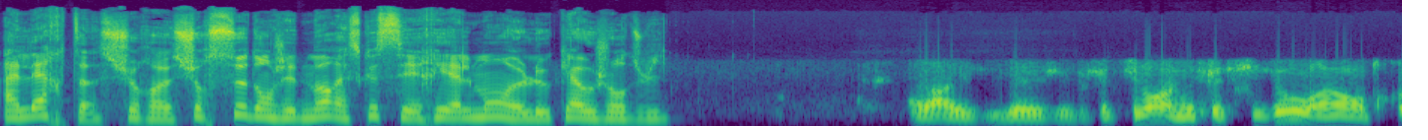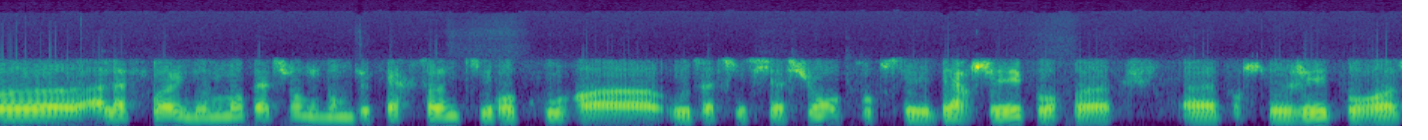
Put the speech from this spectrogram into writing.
alertent sur, euh, sur ce danger de mort. Est-ce que c'est réellement euh, le cas aujourd'hui? Alors, il y a effectivement un effet ciseau hein, entre euh, à la fois une augmentation du nombre de personnes qui recourent euh, aux associations pour s'héberger, pour, euh, pour se loger, pour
